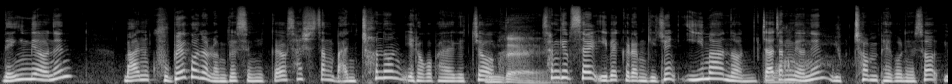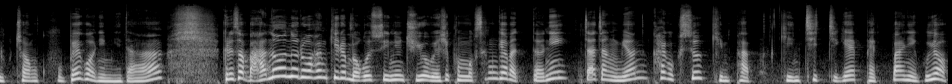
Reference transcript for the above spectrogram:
냉면은 1,900원을 넘겼으니까요. 사실상 11,000원이라고 봐야겠죠. 네. 삼겹살 200g 기준 2만 원, 짜장면은 6,100원에서 6,900원입니다. 그래서 만 원으로 한 끼를 먹을 수 있는 주요 외식 품목 상겨봤더니 짜장면, 칼국수, 김밥, 김치찌개, 백반이고요.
